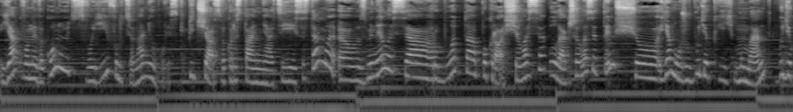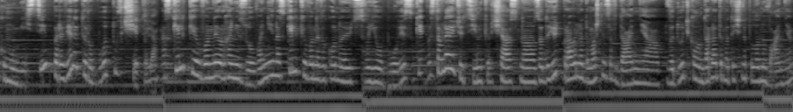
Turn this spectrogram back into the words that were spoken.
Як вони виконують свої функціональні обов'язки під час використання цієї системи е, змінилася робота, покращилася, полегшилася тим, що я можу в будь-який момент, в будь-якому місці перевірити роботу вчителя, наскільки вони організовані, наскільки вони виконують свої обов'язки, виставляють оцінки вчасно, задають правильно домашні завдання, ведуть календарно-тематичне планування.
